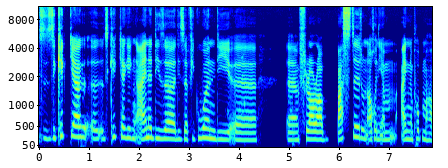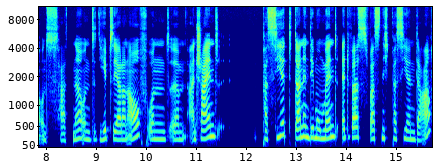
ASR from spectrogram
Sie kickt ja äh, sie kickt ja gegen eine dieser dieser Figuren, die, äh, äh, Flora bastelt und auch in ihrem eigenen Puppenhaus hat, ne? Und die hebt sie ja dann auf und, ähm, anscheinend passiert dann in dem Moment etwas, was nicht passieren darf.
